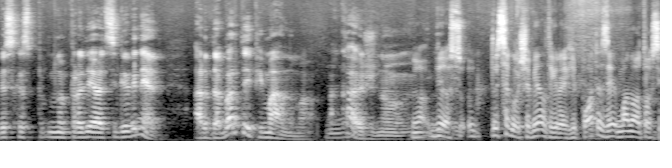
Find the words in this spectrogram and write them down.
viskas nu, pradėjo atsigavinėti. Ar dabar taip įmanoma? Na, ką aš žinau. Nu, yes, tai sakau, čia vėl tai yra hipotezė, mano toks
